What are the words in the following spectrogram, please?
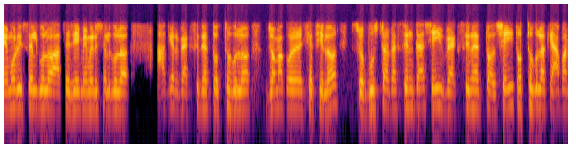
মেমোরি সেলগুলো আছে যে মেমোরি সেলগুলো আগের ভ্যাকসিনের তথ্যগুলো জমা করে রেখেছিল সো বুস্টার ভ্যাকসিনটা সেই ভ্যাকসিনের সেই তথ্যগুলোকে আবার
